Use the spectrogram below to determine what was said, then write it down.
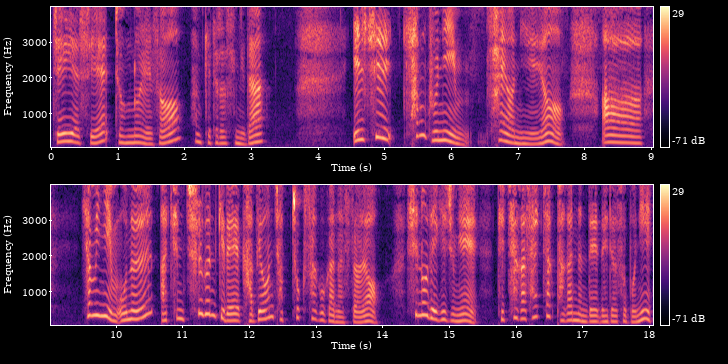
JS의 종로에서 함께 들었습니다. 1739님 사연이에요. 아, 현미님, 오늘 아침 출근길에 가벼운 접촉사고가 났어요. 신호 대기 중에 뒷차가 살짝 박았는데 내려서 보니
